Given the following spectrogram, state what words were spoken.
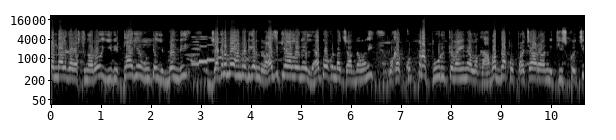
దండాలుగా వస్తున్నారు. ఇది ఇట్లాగే ఉంటే ఇబ్బంది. జగన్మోహన్ రెడ్డి గారిని రాజకీయాల్లోనే లేకోకుండా చేద్దామని ఒక కుట్రపూరితమైన ఒక అబద్ధపు ప్రచారాన్ని తీసుకొచ్చి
